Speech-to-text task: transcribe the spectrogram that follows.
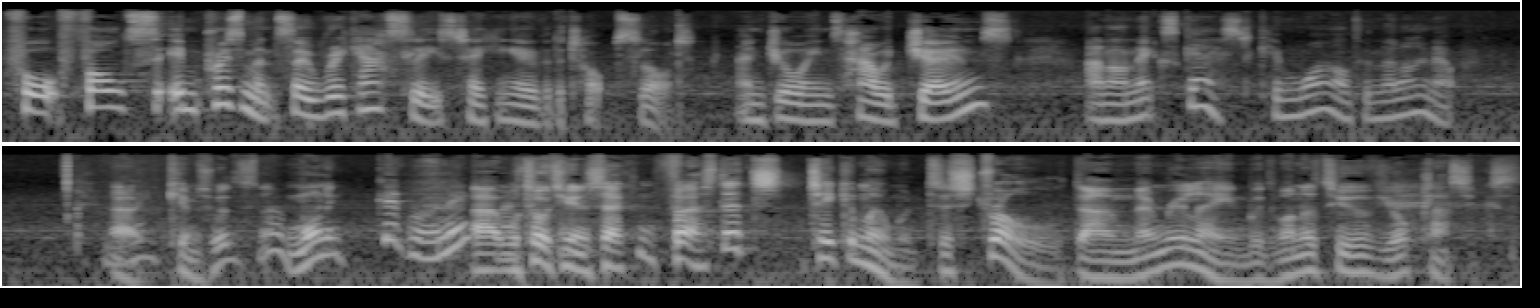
for false imprisonment. So Rick Astley is taking over the top slot and joins Howard Jones and our next guest, Kim Wilde, in the lineup. Uh, Kim's with us now. Morning. Good morning. Uh, we'll talk to you in a second. First, let's take a moment to stroll down memory lane with one or two of your classics.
